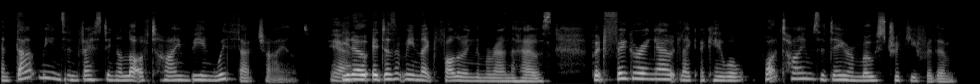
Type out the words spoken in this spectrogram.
And that means investing a lot of time being with that child. Yeah. you know it doesn't mean like following them around the house but figuring out like okay well what times a day are most tricky for them?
